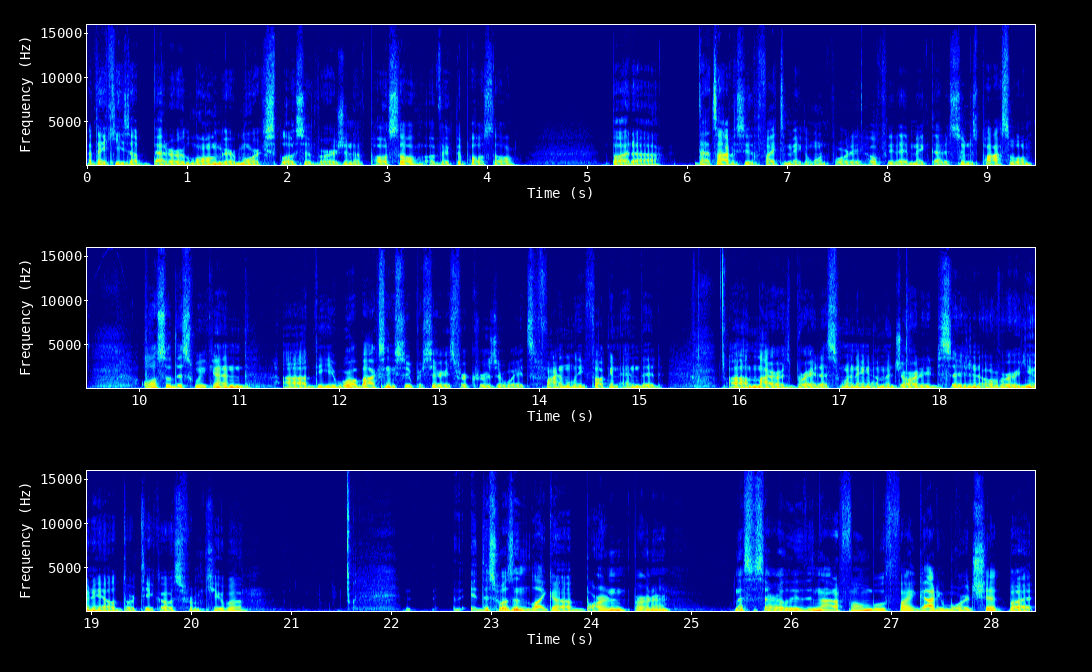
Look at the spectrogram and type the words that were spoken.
I think he's a better, longer, more explosive version of Postol, of Viktor Postol. But uh, that's obviously the fight to make at 140. Hopefully, they make that as soon as possible. Also, this weekend, uh, the World Boxing Super Series for cruiserweights finally fucking ended. Uh, Mairis winning a majority decision over Yuniel Dorticos from Cuba. This wasn't like a barn burner necessarily. There's not a phone booth fight, Gatti Ward shit, but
